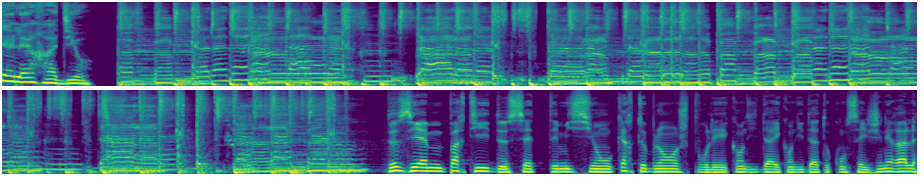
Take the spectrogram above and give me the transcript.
PLR Radio. Deuxième partie de cette émission carte blanche pour les candidats et candidates au Conseil général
